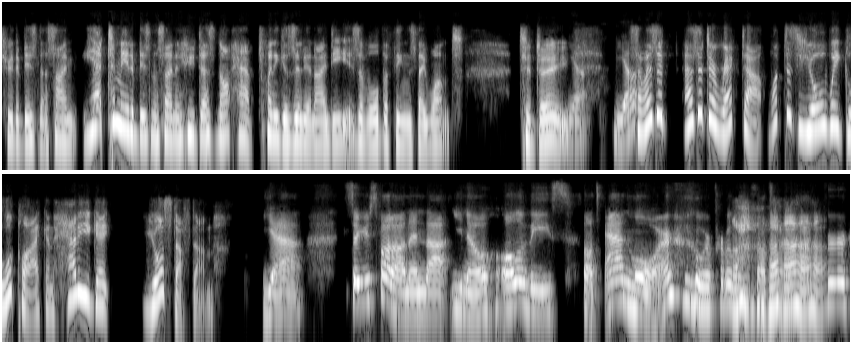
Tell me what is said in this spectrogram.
through the business? I'm yet to meet a business owner who does not have 20 gazillion ideas of all the things they want to do. Yeah. Yeah. So as a as a director, what does your week look like and how do you get your stuff done? Yeah. So you're spot on in that, you know, all of these thoughts and more were probably thoughts that I had for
